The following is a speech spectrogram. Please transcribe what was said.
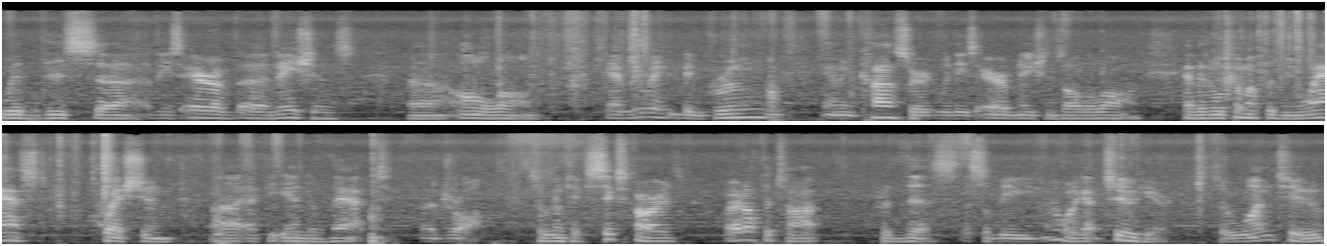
with this uh, these Arab uh, nations uh, all along? Have you been, been groomed and in concert with these Arab nations all along? And then we'll come up with the last question at the end of that draw. So we're going to take six cards right off the top for this. This will be, oh, I got two here. So one, two,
